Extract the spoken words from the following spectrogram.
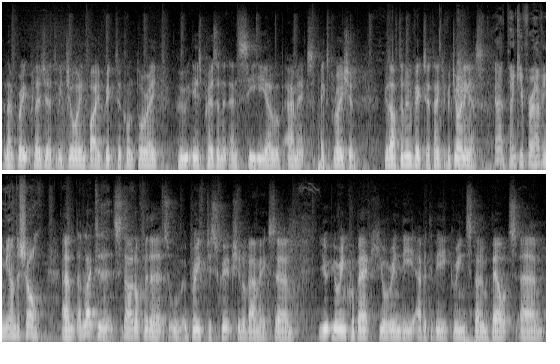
and I have great pleasure to be joined by Victor Cantore, who is President and CEO of Amex Exploration. Good afternoon, Victor. Thank you for joining us. Yeah, thank you for having me on the show. Um, I'd like to start off with a sort of a brief description of Amex. Um, you, are in Quebec, you're in the Abitibi Greenstone Belt. Um,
